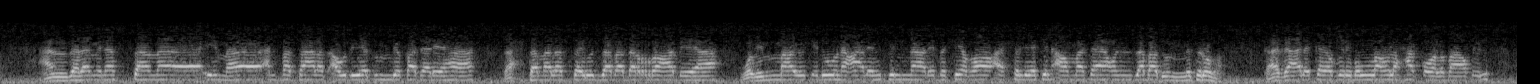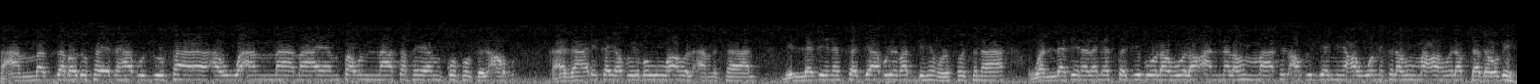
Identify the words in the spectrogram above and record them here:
أنزل من السماء ماء فسالت أودية بقدرها فاحتمل السيل زبد الرابية ومما يكدون عليه في النار ابتغاء حلية أو متاع زبد مثله كذلك يضرب الله الحق والباطل فأما الزبد فيذهب جفاء وأما ما ينفع الناس فيمكث في الأرض. كذلك يضرب الله الأمثال للذين استجابوا لربهم الحسنى والذين لم يستجيبوا له لو أن لهم ما في الأرض جميعا ومثله معه لابتدوا به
